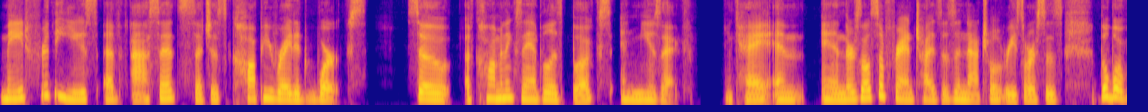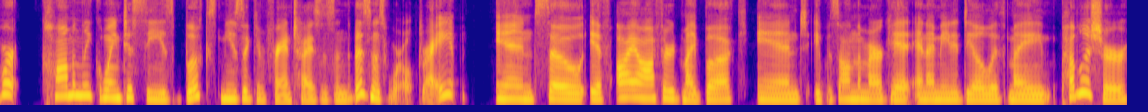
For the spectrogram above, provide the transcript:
made for the use of assets such as copyrighted works. So, a common example is books and music. Okay. And, and there's also franchises and natural resources. But what we're commonly going to see is books, music, and franchises in the business world, right? And so if I authored my book and it was on the market and I made a deal with my publisher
